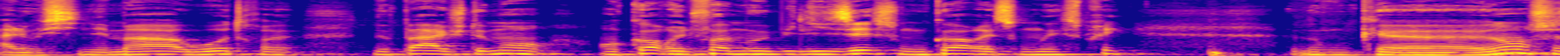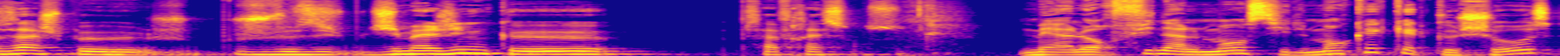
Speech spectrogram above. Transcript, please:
aller au cinéma ou autre, ne pas justement encore une fois mobiliser son corps et son esprit. Donc non, ça je peux, j'imagine que ça ferait sens. Mais alors finalement, s'il manquait quelque chose,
